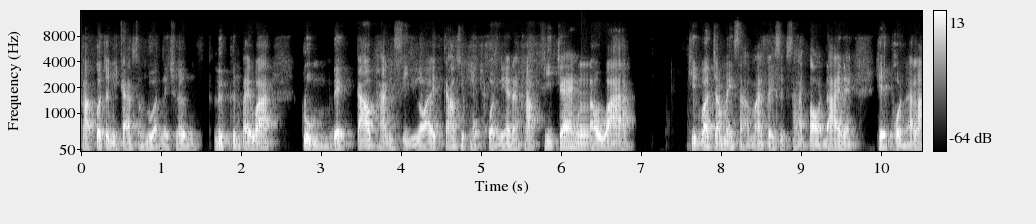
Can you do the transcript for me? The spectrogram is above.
ครับก็จะมีการสำรวจในเชิงลึกขึ้นไปว่า กลุ่มเด็ก 9,496 คนนี้นะครับ ที่แจ้งเราว่าคิดว่าจะไม่สามารถไปศึกษาต่อได้เนี่ยเหตุผลอะไร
